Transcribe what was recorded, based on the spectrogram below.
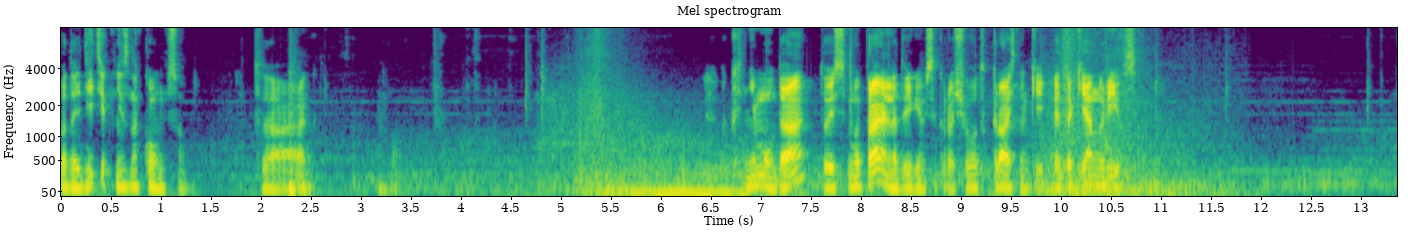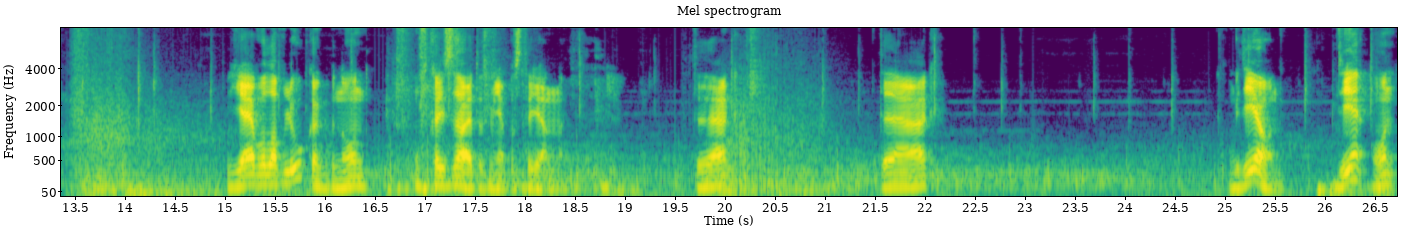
Подойдите к незнакомцу. Так. К нему, да? То есть мы правильно двигаемся, короче. Вот красненький. Это Киану Ривз. Я его ловлю, как бы, но он ускользает от меня постоянно. Так. Так. Где он? Где он?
